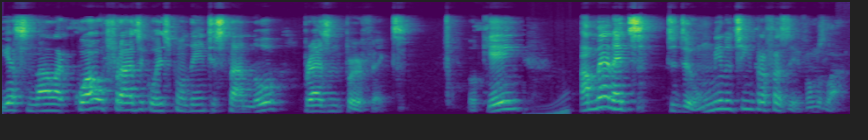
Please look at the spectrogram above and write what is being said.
e assinala qual frase correspondente está no present perfect. Ok? A minute to do. Um minutinho para fazer. Vamos lá.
